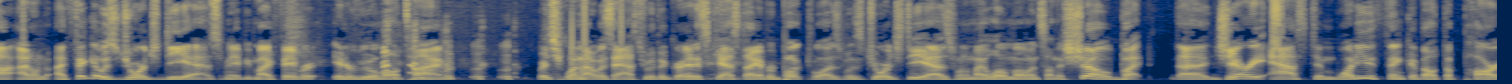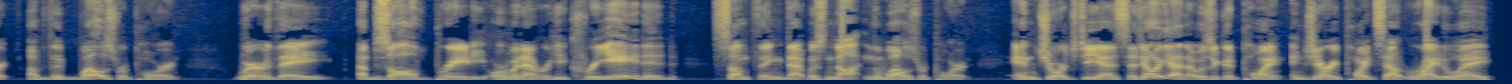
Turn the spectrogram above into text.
Uh, I don't. I think it was George Diaz, maybe my favorite interview of all time. which, when I was asked who the greatest guest I ever booked was, was George Diaz, one of my low moments on the show. But uh, Jerry asked him, "What do you think about the part of the Wells report where they absolved Brady or whatever?" He created something that was not in the Wells report. And George Diaz says, "Oh yeah, that was a good point." And Jerry points out right away,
